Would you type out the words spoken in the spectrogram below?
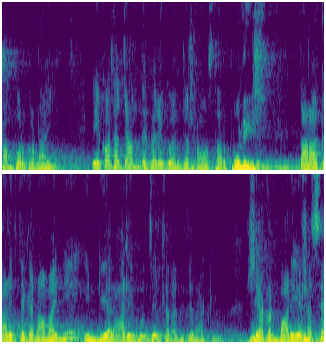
সম্পর্ক নাই। এ কথা জানতে পেরে গোয়েন্দা সংস্থার পুলিশ তারা গাড়ির থেকে নামাই নিয়ে ইন্ডিয়ার আলিপুর জেলখানার ভিতরে রাখল। সে এখন বাড়ি এসেছে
